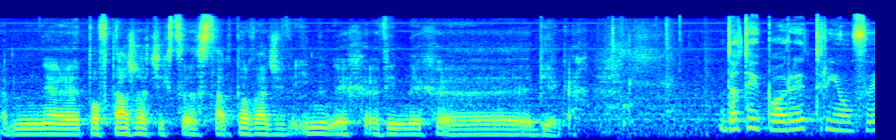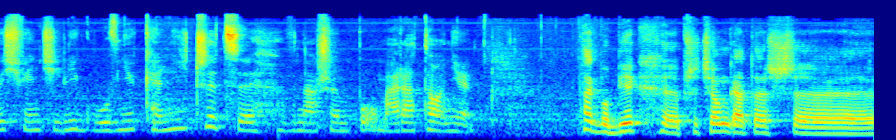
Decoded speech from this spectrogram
e, powtarzać i chce startować w innych, w innych biegach. Do tej pory triumfy święcili głównie Kenijczycy w naszym półmaratonie. Tak, bo bieg e, przyciąga też e,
